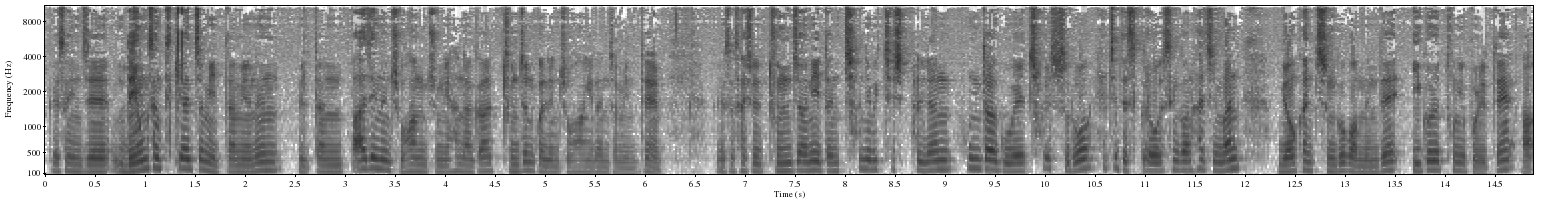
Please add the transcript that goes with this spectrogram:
그래서 이제 내용상 특이할 점이 있다면은 일단 빠지는 조항 중에 하나가 둔전 관련 조항이라는 점인데 그래서 사실 둔전이 일단 1278년 홍다구의 철수로 해체됐을 거라고 생각은 하지만 명확한 증거가 없는데 이거를 통해 볼 때 아,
